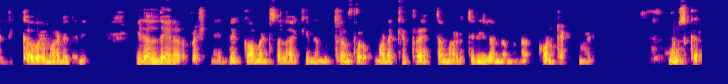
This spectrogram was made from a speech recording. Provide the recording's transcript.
ಇಲ್ಲಿ ಕವರ್ ಮಾಡಿದ್ದೀನಿ. ಇದಲ್ಲದೆ ಏನಾದ್ರು ಪ್ರಶ್ನೆ ಇದ್ರೆ ಕಾಮೆಂಟ್ಸ್ ಅಲ್ಲಿ ಹಾಕಿ ನಾನು ಉತ್ತರ ಮಾಡೋಕ್ಕೆ ಪ್ರಯತ್ನ ಮಾಡ್ತೀನಿ. ಇಲ್ಲ ನಮ್ಮನ್ನ ಕಾಂಟ್ಯಾಕ್ಟ್ ಮಾಡಿ. ನಮಸ್ಕಾರ.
